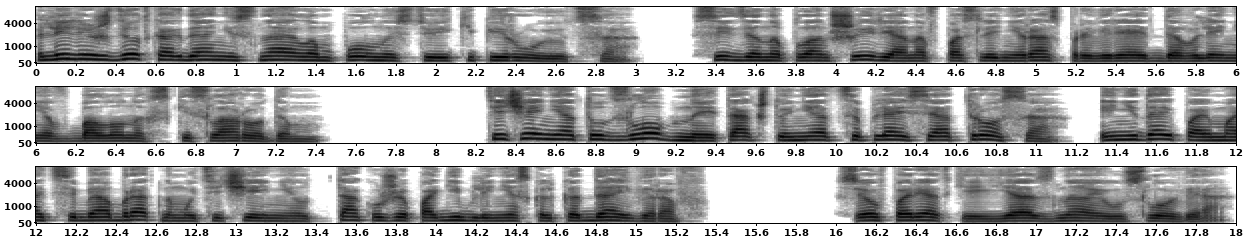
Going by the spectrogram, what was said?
Лили ждет, когда они с Найлом полностью экипируются. Сидя на планшире, она в последний раз проверяет давление в баллонах с кислородом. Течение тут злобное, так что не отцепляйся от троса и не дай поймать себя обратному течению, так уже погибли несколько дайверов. «Все в порядке, я знаю условия.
